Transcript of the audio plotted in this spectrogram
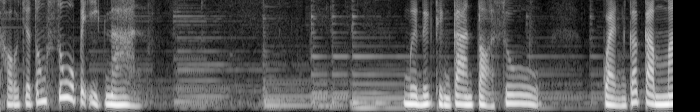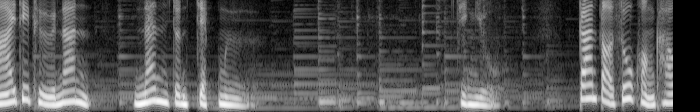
เขาจะต้องสู้ไปอีกนาน เมื่อนึกถึงการต่อสู้ แกว่นก็กำไม้ที่ถือนั่น แน่นจนเจ็บมือ จริงอยู่ การต่อสู้ของเขา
